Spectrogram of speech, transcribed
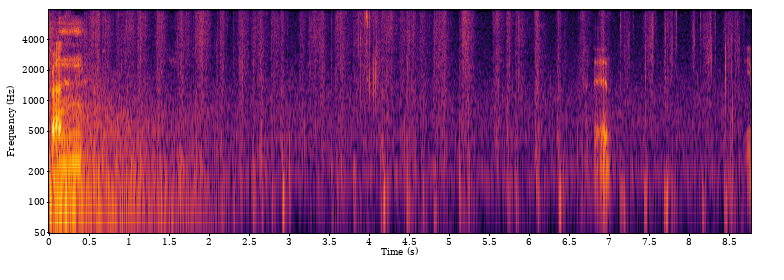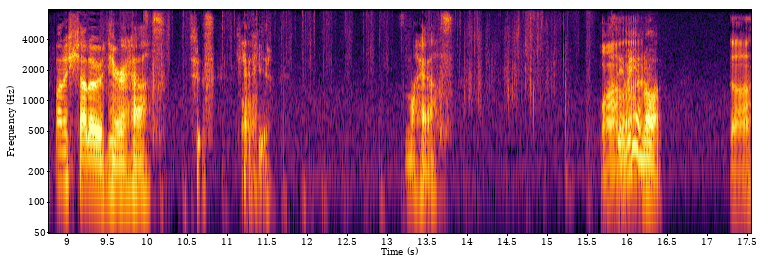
Run. Did you find a shadow near a house? Just get oh. here. It's my house. Wow. See me or not? Nah.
